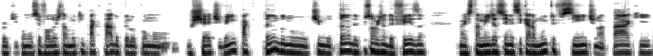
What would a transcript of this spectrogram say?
Porque, como você falou, a gente está muito impactado pelo como o chat vem impactando no time do Thunder, principalmente na defesa, mas também já sendo esse cara muito eficiente no ataque,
